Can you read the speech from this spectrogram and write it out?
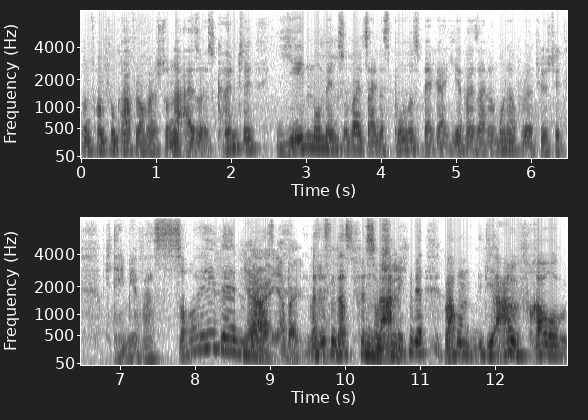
und vom Flughafen noch mal eine Stunde. Also es könnte jeden Moment soweit sein, dass Boris Becker hier bei seiner Mutter vor der Tür steht. Ich denke mir, was soll denn Ja, das? aber Was ist denn das für ein Ist. Nachrichtenwert? Warum die arme Frau,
